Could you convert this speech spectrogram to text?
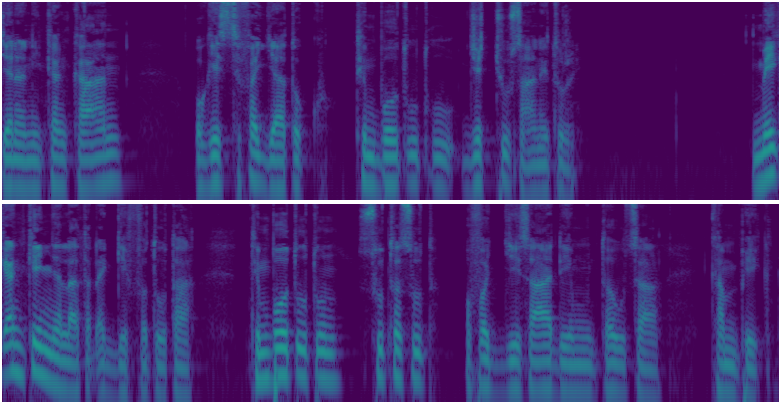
jedhanii kan kaa'an ogeessi fayyaa tokko timboo xuuxuu jechuu isaanii ture. Meeqan keenya laata dhaggeeffatootaa timboo xuuxuun suuta suuta of ajjeesaa adeemuu ta'uusaa kan beeknu.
